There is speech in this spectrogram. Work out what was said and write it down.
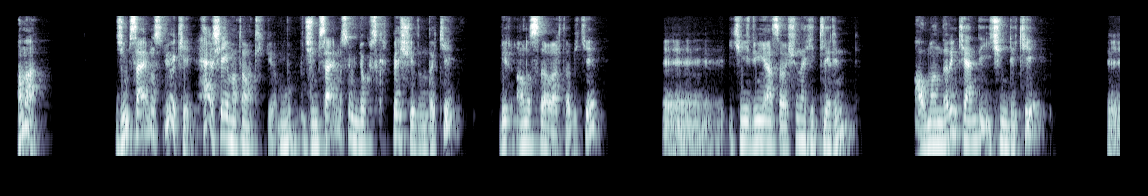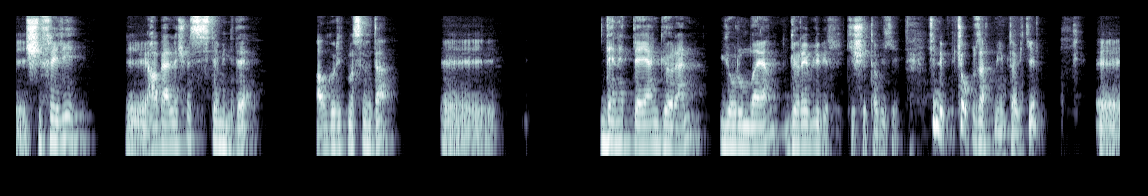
Ama Jim Simons diyor ki her şey matematik diyor. Bu Jim Simons'ın 1945 yılındaki bir anısı da var tabii ki. Ee, İkinci Dünya Savaşı'nda Hitler'in Almanların kendi içindeki e, şifreli e, haberleşme sistemini de algoritmasını da e, denetleyen, gören, yorumlayan görevli bir kişi tabii ki. Şimdi çok uzatmayayım tabii ki. E,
